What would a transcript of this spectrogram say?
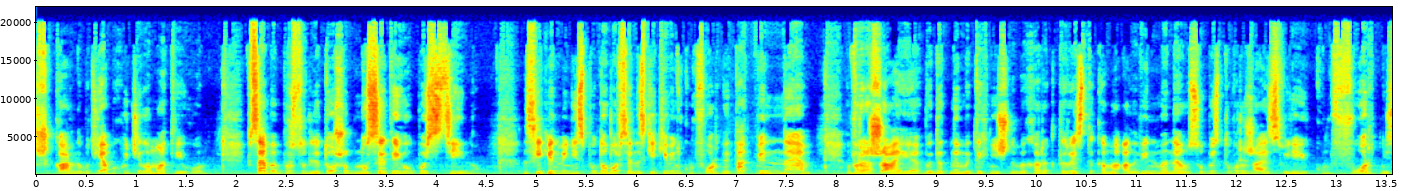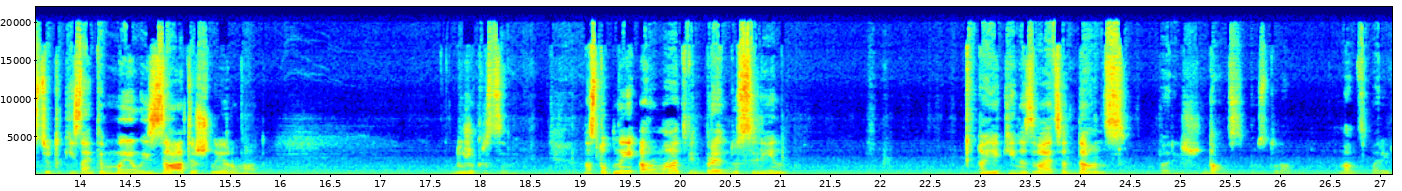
Шикарно. От я би хотіла мати його в себе просто для того, щоб носити його постійно. Наскільки він мені сподобався, наскільки він комфортний. Так він не вражає видатними технічними характеристиками, але він мене особисто вражає своєю комфортністю. Такий, знаєте, милий, затишний аромат. Дуже красивий. Наступний аромат від бренду Celine, який називається Dance Париж. Dance просто, так? Да? Dance Париж.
